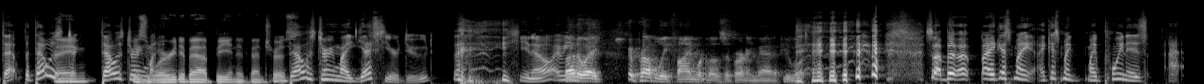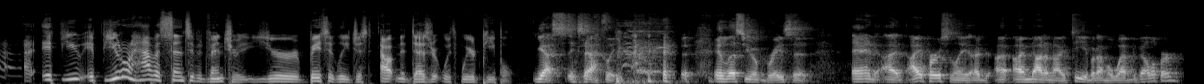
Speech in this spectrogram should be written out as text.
that but that was dur- thing that was is during my worried about being adventurous. that was during my yes year, dude. you know, I mean. By the way, you could probably find one of those at Burning Man if you look. so but, but I guess my I guess my, my point is, if you if you don't have a sense of adventure, you're basically just out in the desert with weird people. Yes, exactly. Unless you embrace it. And I, I personally, I, I'm not an IT, but I'm a web developer.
